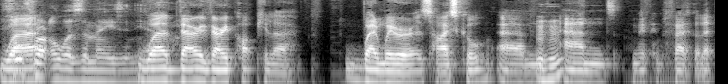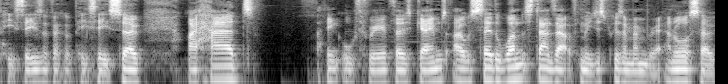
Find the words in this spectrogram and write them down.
Full Throttle was amazing. Yeah. were very, very popular when we were at high school. Um, And I mean, people first got their PCs, I first got PCs. So I had, I think, all three of those games. I would say the one that stands out for me, just because I remember it, and also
